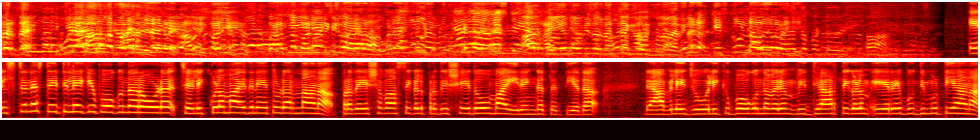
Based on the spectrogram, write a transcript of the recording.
വരട്ടെ. എൽസ്റ്റൺ എസ്റ്റേറ്റിലേക്ക് പോകുന്ന റോഡ് ചെളിക്കുളമായതിനെ തുടർന്നാണ് പ്രദേശവാസികൾ പ്രതിഷേധവുമായി രംഗത്തെത്തിയത്. രാവിലെ ജോലിക്ക് പോകുന്നവരും വിദ്യാർത്ഥികളും ഏറെ ബുദ്ധിമുട്ടിയാണ്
